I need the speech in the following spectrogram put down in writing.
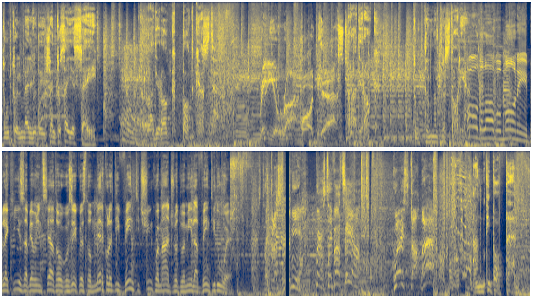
tutto il meglio dei 106 e 6. Radio Rock Podcast. Radio Rock Podcast. Radio Rock. Tutta un'altra storia. All the love of money, Black Keys, abbiamo iniziato così questo mercoledì 25 maggio 2022. Questa è blasfemia! Questa è pazzia! Questa è... Antipop.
